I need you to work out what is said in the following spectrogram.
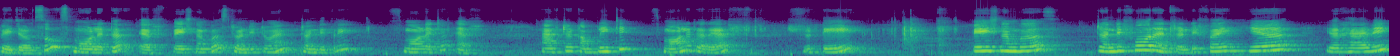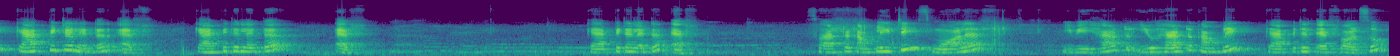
page also small letter F. Page numbers 22 and 23 small letter F. After completing small letter F, you take page numbers 24 and 25. Here you are having capital letter F. Capital letter F. Capital letter F. So after completing small f, we have to you have to complete capital F also.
